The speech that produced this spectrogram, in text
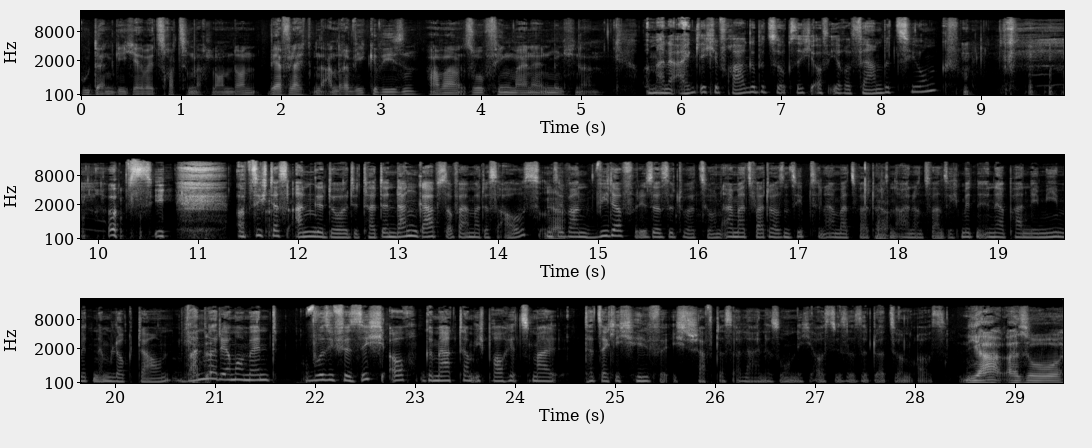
gut, dann gehe ich aber jetzt trotzdem nach London. Wäre vielleicht ein anderer Weg gewesen, aber so fing meine in München an. Und meine eigentliche Frage bezog sich auf Ihre Fernbeziehung. ob, sie, ob sich das angedeutet hat. Denn dann gab es auf einmal das Aus und ja. Sie waren wieder vor dieser Situation. Einmal 2017, einmal 2021, ja. mitten in der Pandemie, mitten im Lockdown. Wann war der Moment, wo Sie für sich auch gemerkt haben, ich brauche jetzt mal tatsächlich Hilfe. Ich schaffe das alleine so nicht aus dieser Situation raus. Ja, also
